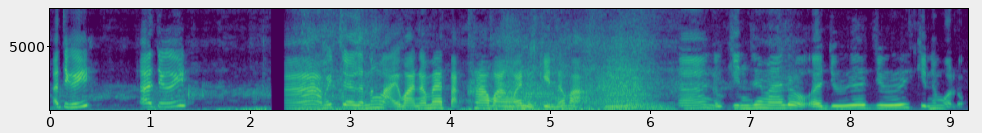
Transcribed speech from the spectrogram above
อาจื้ยอาจื้ยอ่าไม่เจอกันตั้งหลายวันนะแม่ตักข้าววางไว้หนูกินหรือเปล่า หนูกินใช่ไหมลูกเออยื้อยื้อกินทั้งหมดลูก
